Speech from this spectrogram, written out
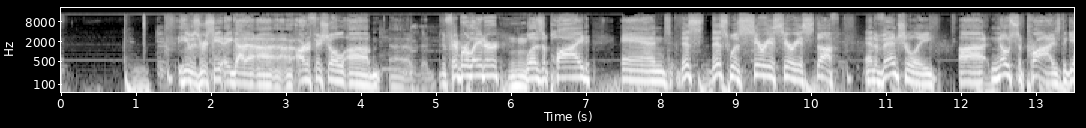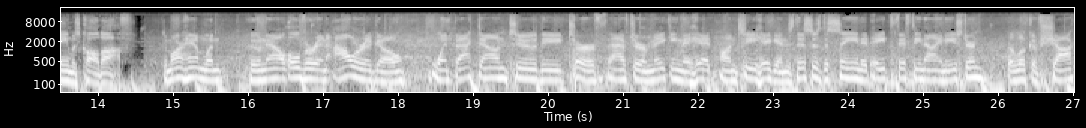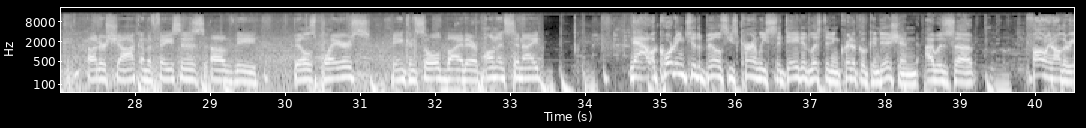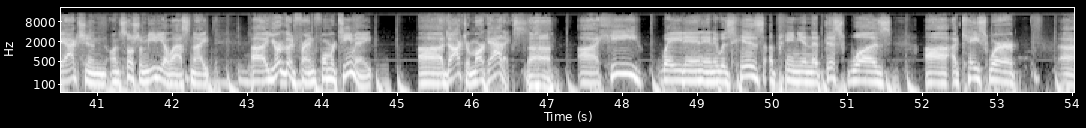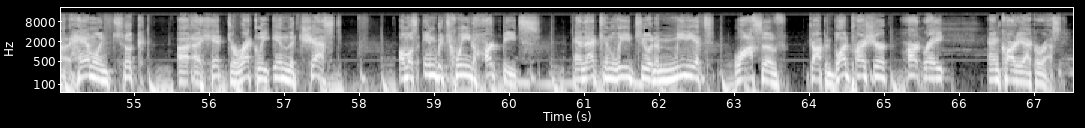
he was receiving, he got an artificial um, uh, defibrillator mm-hmm. was applied, and this this was serious, serious stuff. And eventually, uh, no surprise, the game was called off. Damar Hamlin, who now over an hour ago went back down to the turf after making the hit on Tee Higgins. This is the scene at 8:59 Eastern. The look of shock, utter shock on the faces of the Bills players being consoled by their opponents tonight. Now, according to the Bills, he's currently sedated, listed in critical condition. I was uh, following all the reaction on social media last night. Uh, your good friend, former teammate, uh, Doctor Mark Adickes. Uh-huh. Uh, he weighed in, and it was his opinion that this was uh, a case where uh, Hamlin took a, a hit directly in the chest, almost in between heartbeats, and that can lead to an immediate loss of drop in blood pressure, heart rate, and cardiac arrest.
